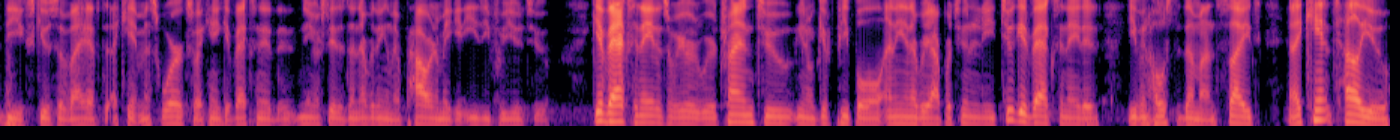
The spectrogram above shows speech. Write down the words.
the excuse of I have to I can't miss work so I can't get vaccinated. New York State has done everything in their power to make it easy for you to get vaccinated. So we were we were trying to you know give people any and every opportunity to get vaccinated. Even hosted them on site, and I can't tell you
